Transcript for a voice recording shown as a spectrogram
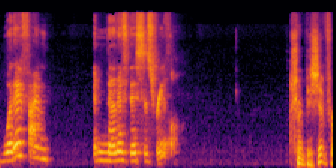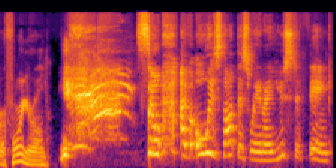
what if I'm none of this is real? Trippy shit for a four year old. Yeah. So I've always thought this way. And I used to think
